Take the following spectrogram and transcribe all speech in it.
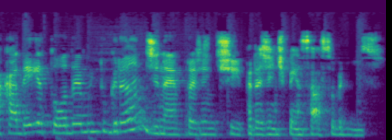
a, cadeia toda é muito grande, né, pra gente, pra gente pensar sobre isso.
